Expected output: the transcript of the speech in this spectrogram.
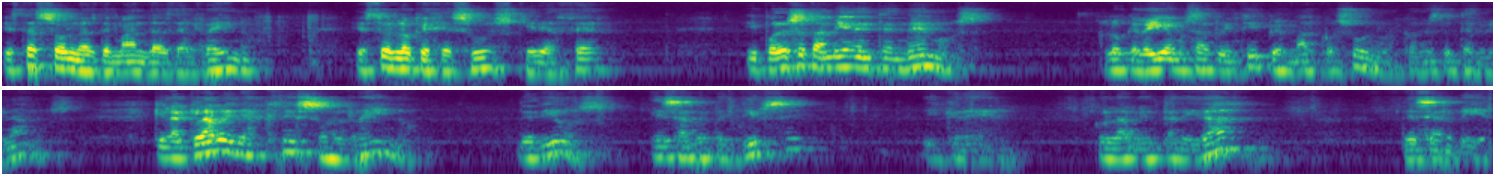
Estas son las demandas del reino. Esto es lo que Jesús quiere hacer. Y por eso también entendemos lo que leíamos al principio en Marcos 1, y con esto terminamos, que la clave de acceso al reino de Dios es arrepentirse y creer, con la mentalidad de servir.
